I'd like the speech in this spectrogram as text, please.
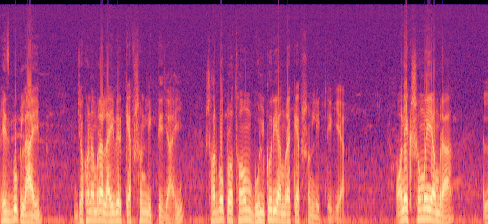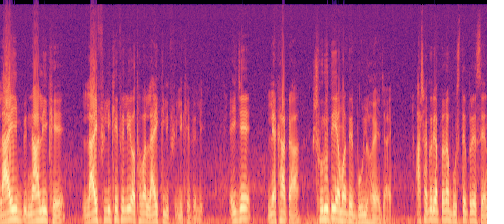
ফেসবুক লাইভ যখন আমরা লাইভের ক্যাপশন লিখতে যাই, সর্বপ্রথম ভুল করি আমরা ক্যাপশন লিখতে গিয়া। অনেক সময় আমরা লাইভ না লিখে লাইফ লিখে ফেলি অথবা লাইক লিখে ফেলি। এই যে লেখাটা শুরুতেই আমাদের ভুল হয়ে যায়। আশা করি আপনারা বুঝতে পেরেছেন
